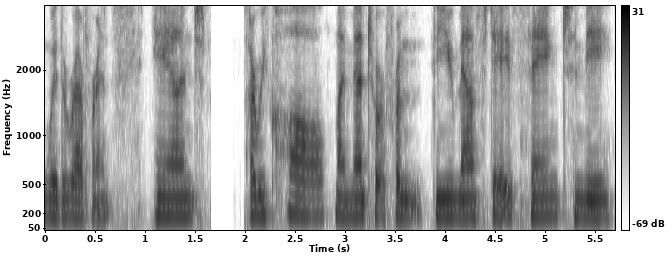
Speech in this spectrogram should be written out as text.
with reverence. And I recall my mentor from the UMass days saying to me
